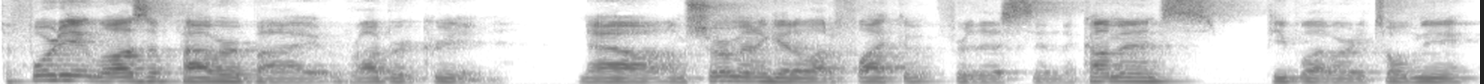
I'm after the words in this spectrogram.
The 48 Laws of Power by Robert Greene. Now, I'm sure I'm going to get a lot of flack for this in the comments. People have already told me,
